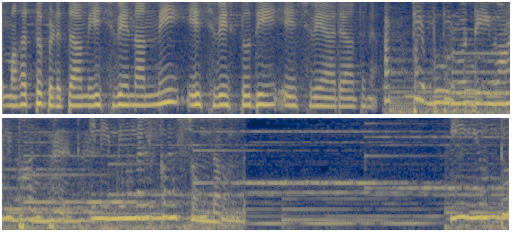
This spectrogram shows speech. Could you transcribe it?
മഹത്വപ്പെടുത്താം. യേശുവെ നന്ദി. യേശുവെ സ്തുതി. യേശുവെ ആരാധന. അത്യപൂർവ ദൈവാനുഭവങ്ങൾ ഇനി നിങ്ങൾക്കും സ്വന്തം. ഈ യൂട്യൂബ്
